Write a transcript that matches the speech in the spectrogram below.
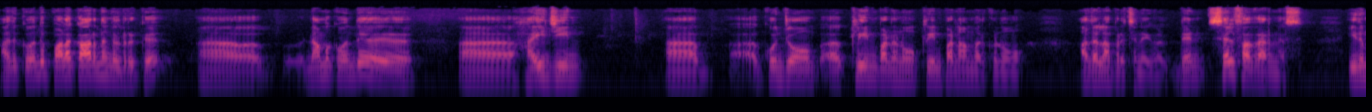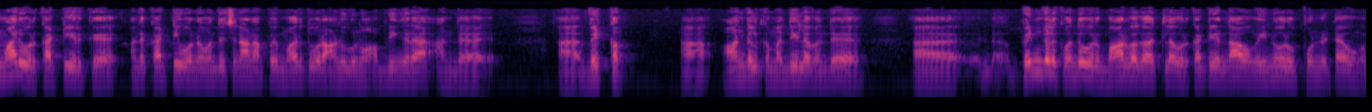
அதுக்கு வந்து பல காரணங்கள் இருக்குது நமக்கு வந்து ஹைஜீன் கொஞ்சம் க்ளீன் பண்ணணும் க்ளீன் பண்ணாமல் இருக்கணும். அதெல்லாம் பிரச்சனைகள். தென் செல்ஃப் அவேர்னஸ் இது மாதிரி ஒரு கட்டி இருக்குது அந்த கட்டி ஒன்று வந்துச்சுன்னா நான் போய் மருத்துவர் அணுகணும் அப்படிங்கிற அந்த வெட்கம். ஆண்களுக்கு மத்தியில் வந்து பெண்களுக்கு வந்து ஒரு மார்பகத்தில் ஒரு கட்டி இருந்தால் அவங்க இன்னொரு பொண்ணுகிட்ட அவங்க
